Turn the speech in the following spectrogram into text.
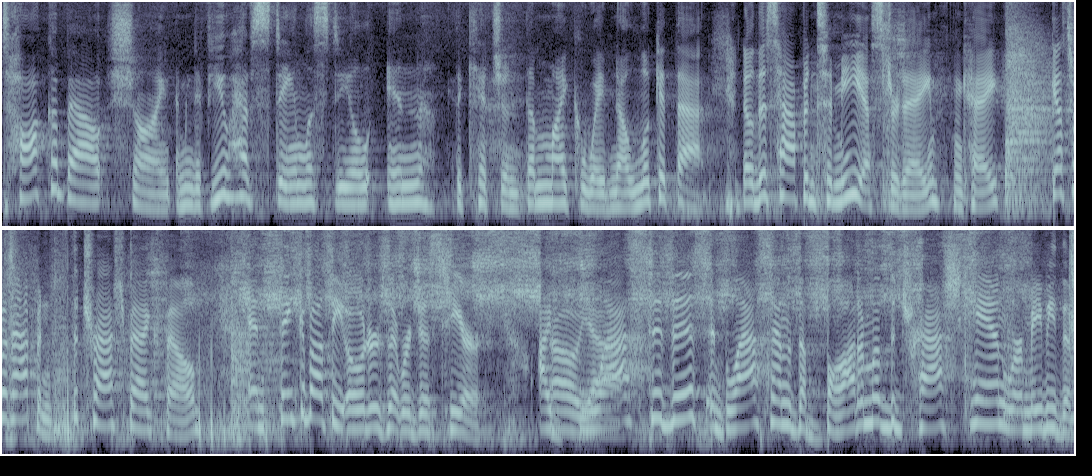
Talk about shine. I mean, if you have stainless steel in the kitchen, the microwave, now look at that. Now this happened to me yesterday, okay? Guess what happened? The trash bag fell. And think about the odors that were just here. I oh, blasted yeah. this and blasted down at the bottom of the trash can where maybe the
